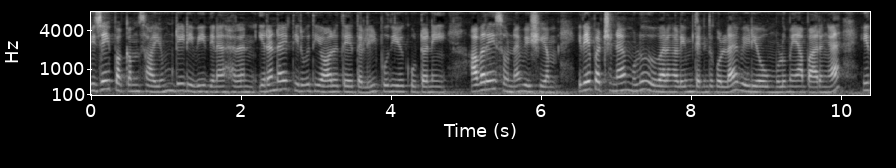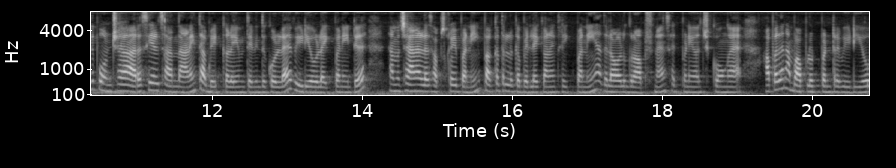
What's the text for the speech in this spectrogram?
விஜய் பக்கம் சாயும் டிடிவி தினகரன் இரண்டாயிரத்தி இருபத்தி ஆறு தேர்தலில் புதிய கூட்டணி. அவரே சொன்ன விஷயம். இதை பற்றின முழு விவரங்களையும் தெரிந்து கொள்ள வீடியோ முழுமையாக பாருங்கள் இது போன்ற அரசியல் சார்ந்த அனைத்து அப்டேட்களையும் தெரிந்து கொள்ள வீடியோ லைக் பண்ணிவிட்டு நம்ம சேனலை சப்ஸ்கிரைப் பண்ணி பக்கத்தில் இருக்க பெல்லைக்கான கிளிக் பண்ணி அதில் ஆளுங்கிற ஆப்ஷனை செட் பண்ணி வச்சுக்கோங்க. அப்போ தான் நம்ம அப்லோட் பண்ணுற வீடியோ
